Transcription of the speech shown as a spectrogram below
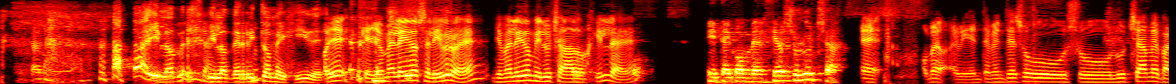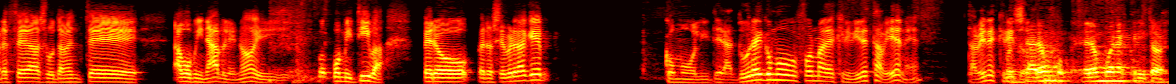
y, los, de, y los de Rito Mejide. Oye, que yo me he leído ese libro, ¿eh? Yo me he leído Mi lucha de Adolf Hitler, ¿eh? ¿Y te convenció su lucha? Eh, hombre, evidentemente su, su lucha me parece absolutamente abominable, ¿no? Y vomitiva. Pero, pero sí es verdad que como literatura y como forma de escribir está bien, ¿eh? Está bien escrito. Pues era, un, era un buen escritor.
